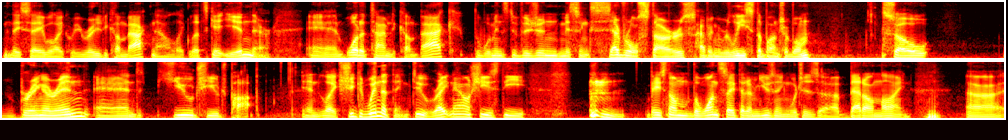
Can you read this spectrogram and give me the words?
And they say, well, like, are you ready to come back now? Like, let's get you in there. And what a time to come back. The women's division missing several stars, having released a bunch of them. So bring her in and huge, huge pop. And like, she could win the thing too. Right now, she's the, based on the one site that I'm using, which is uh, Bet Online, uh,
